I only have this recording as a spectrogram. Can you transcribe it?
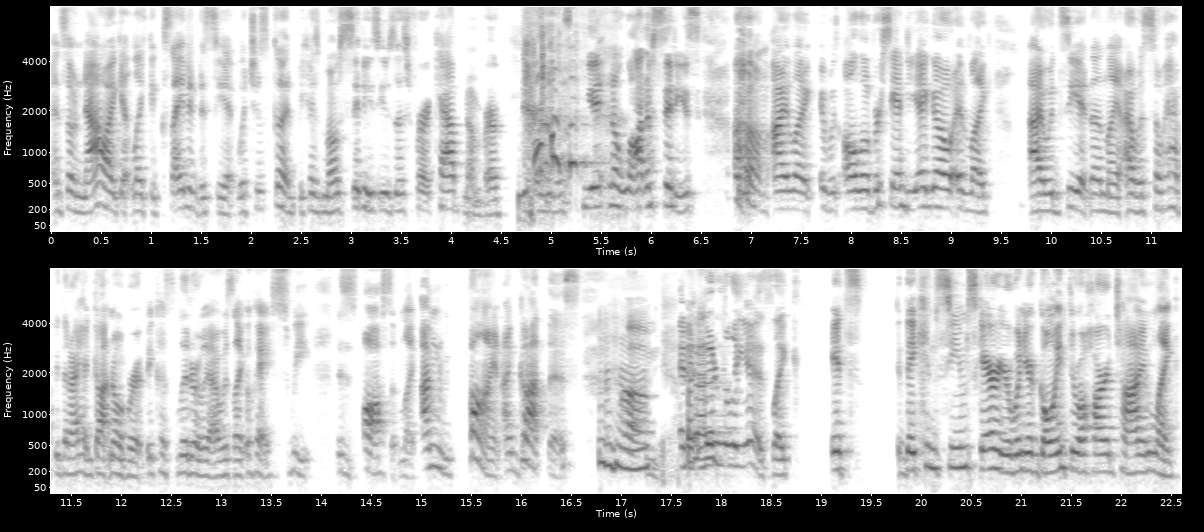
And so now I get like excited to see it, which is good because most cities use this for a cab number. See it in a lot of cities. Um, I like it was all over San Diego and like I would see it and then like I was so happy that I had gotten over it because literally I was like, okay, sweet, this is awesome. Like I'm gonna be fine. I got this. Mm-hmm. Um, and but it literally is like it's they can seem scarier when you're going through a hard time. Like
